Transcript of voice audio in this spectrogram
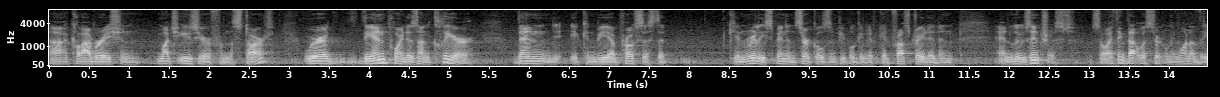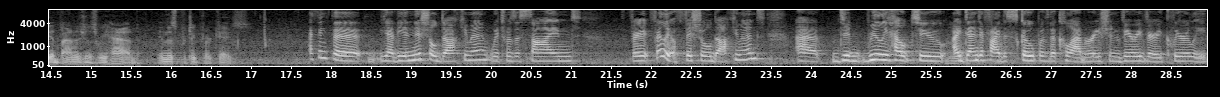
uh, collaboration much easier from the start. Where the endpoint is unclear, then it can be a process that can really spin in circles and people can get, get frustrated and, and lose interest. So I think that was certainly one of the advantages we had in this particular case. I think the yeah the initial document, which was a signed, very fairly official document, uh, did really help to mm-hmm. identify the scope of the collaboration very very clearly,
